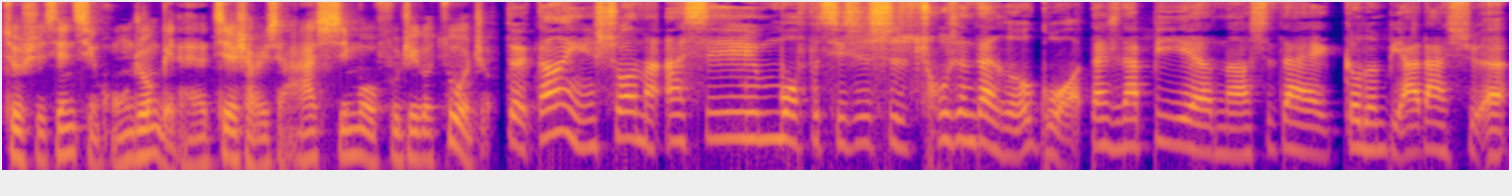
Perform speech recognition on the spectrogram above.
就是先请红中给大家介绍一下阿西莫夫这个作者。对，刚刚已经说了嘛，阿西莫夫其实是出生在俄国，但是他毕业呢是在哥伦比亚大学。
